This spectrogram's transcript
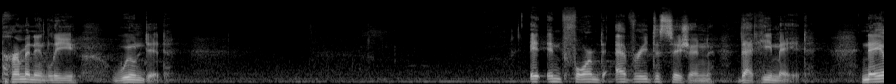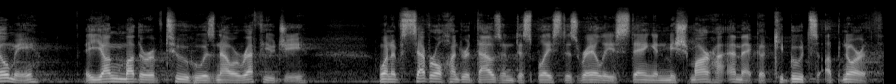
permanently wounded. It informed every decision that he made. Naomi, a young mother of two who is now a refugee, one of several hundred thousand displaced Israelis staying in Mishmar HaEmek, a kibbutz up north,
